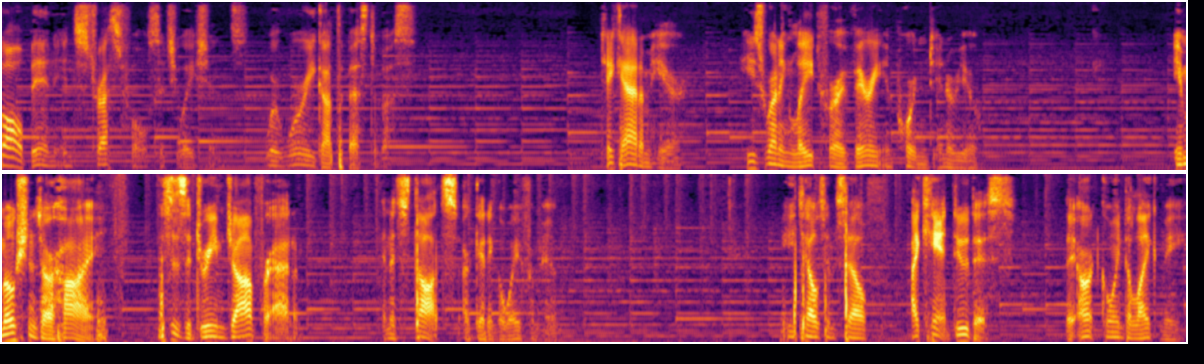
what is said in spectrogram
all been in stressful situations where worry got the best of us. Take Adam here. He's running late for a very important interview. Emotions are high. This is a dream job for Adam, and his thoughts are getting away from him. He tells himself, I can't do this. They aren't going to like me.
